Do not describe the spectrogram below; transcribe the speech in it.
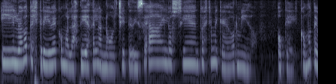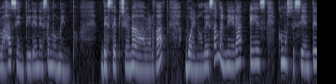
Y luego te escribe como a las 10 de la noche y te dice, ay, lo siento, es que me quedé dormido. Ok, ¿cómo te vas a sentir en ese momento? decepcionada, ¿verdad? Bueno, de esa manera es como se siente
